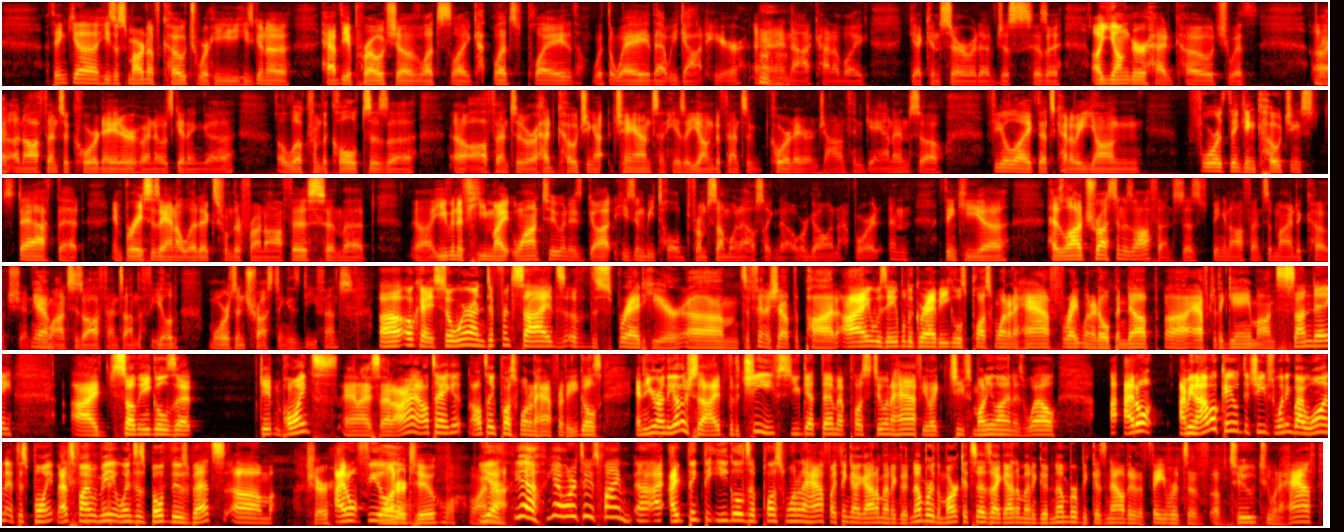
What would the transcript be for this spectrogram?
I think uh, he's a smart enough coach where he he's going to have the approach of let's like let's play with the way that we got here and, Mm-hmm. and not kind of like get conservative. Just as a a younger head coach with uh, Right. an offensive coordinator who I know is getting uh, a look from the Colts as a, a offensive or a head coaching chance, and he has a young defensive coordinator in Jonathan Gannon. So I feel like that's kind of a young, forward-thinking coaching staff that embraces analytics from their front office, and that uh, even if he might want to in his gut, he's going to be told from someone else like, "No, we're going for it." And I think he. Uh, has a lot of trust in his offense as being an offensive minded coach and Yeah. he wants his offense on the field more than trusting his defense. Uh, okay, so we're on different sides of the spread here. Um, to finish out the pod, I was able to grab Eagles plus one and a half right when it opened up uh, after the game on Sunday. I saw the Eagles at getting points, and I said, "All right, I'll take it. I'll take plus one and a half for the Eagles." And you're on the other side for the Chiefs. You get them at plus two and a half. You like the Chiefs money line as well. I, I don't. I mean, I'm okay with the Chiefs winning by one at this point. That's fine with me. It wins us both those bets. Um, Sure. I don't feel one or two. Why yeah, not? yeah, yeah. One or two is fine. Uh, I, I think the Eagles at plus one and a half. I think I got them at a good number. The market says I got them at a good number because now they're the favorites of, of two, two and a half.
